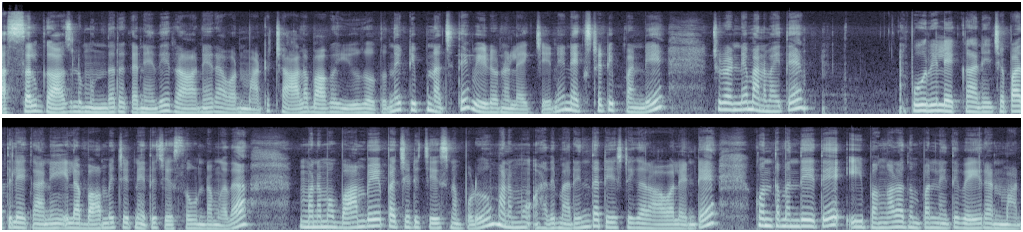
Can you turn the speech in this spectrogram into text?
అస్సలు గాజులు ముందరకనేది రానే రావన్నమాట. చాలా బాగా యూజ్ అవుతుంది. టిప్ నచ్చితే వీడియోను లైక్ చేయండి. నెక్స్ట్ టిప్ అండి. చూడండి మనమైతే పూరీలే కానీ చపాతీలే కానీ ఇలా బాంబే చట్నీ అయితే చేస్తూ ఉంటాం కదా. మనము బాంబే పచ్చడి చేసినప్పుడు మనము అది మరింత టేస్టీగా రావాలంటే కొంతమంది అయితే ఈ బంగాళాదుంపలను అయితే వేయరనమాట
